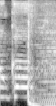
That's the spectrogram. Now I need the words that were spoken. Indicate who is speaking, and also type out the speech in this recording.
Speaker 1: Don't go,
